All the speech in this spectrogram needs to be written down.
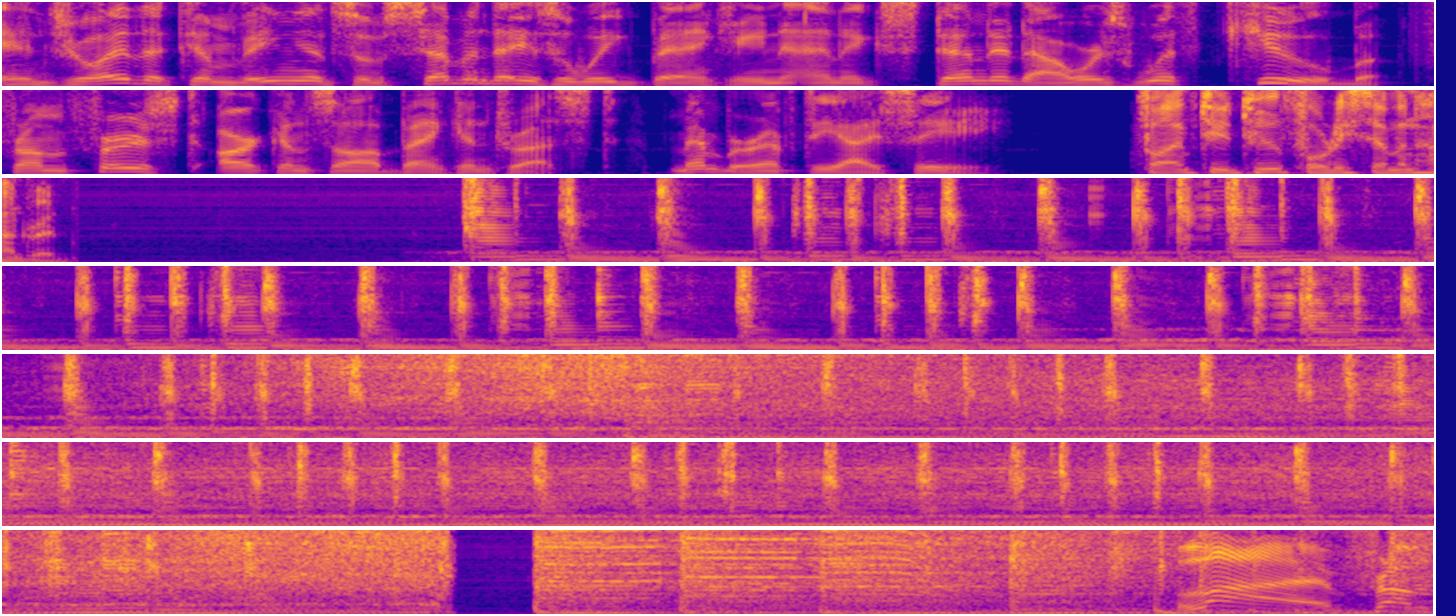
Enjoy the convenience of seven days a week banking and extended hours with Cube from First Arkansas Bank and Trust. Member FDIC. 522 4700.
